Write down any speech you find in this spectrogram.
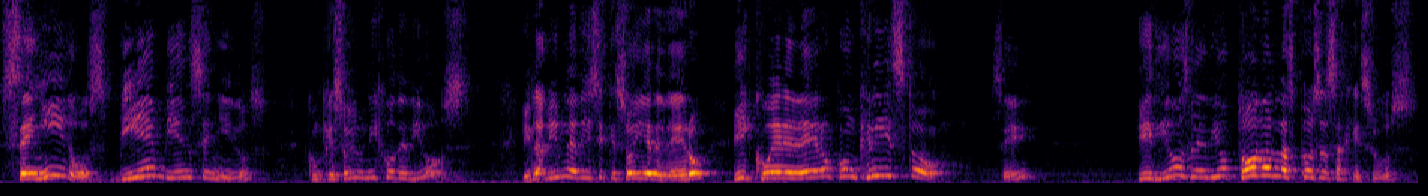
ceñidos, bien, bien ceñidos, con que soy un hijo de Dios. Y la Biblia dice que soy heredero y coheredero con Cristo. ¿Sí? Y Dios le dio todas las cosas a Jesús.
